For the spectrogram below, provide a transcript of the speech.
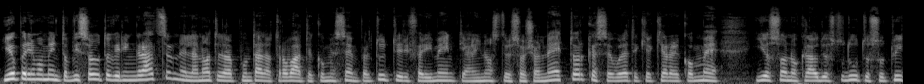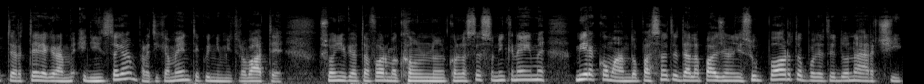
Io per il momento vi saluto, vi ringrazio. Nella nota della puntata trovate come sempre tutti i riferimenti ai nostri social network. Se volete chiacchierare con me, io sono Claudio Studuto su Twitter, Telegram ed Instagram praticamente, quindi mi trovate su ogni piattaforma con, con lo stesso nickname. Mi raccomando, passate dalla pagina di supporto, potete donarci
